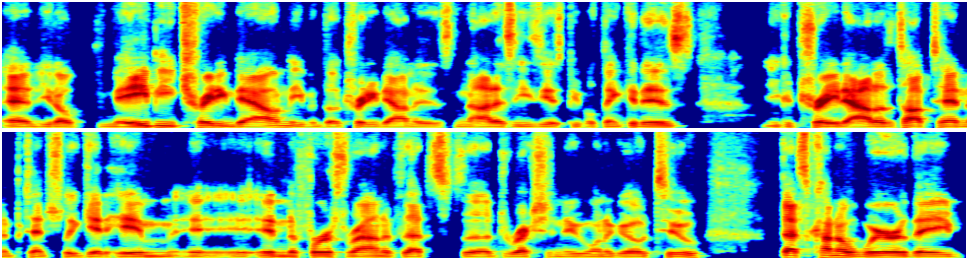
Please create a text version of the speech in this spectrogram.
and you know maybe trading down even though trading down is not as easy as people think it is you could trade out of the top 10 and potentially get him in the first round if that's the direction you want to go to. That's kind of where they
